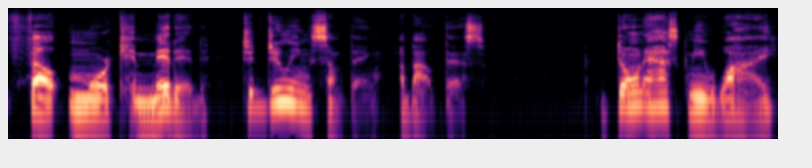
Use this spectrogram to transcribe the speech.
felt more committed to doing something about this. Don't ask me why.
